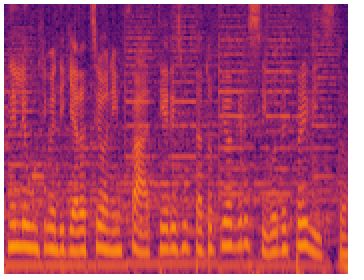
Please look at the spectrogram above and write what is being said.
Nelle ultime dichiarazioni infatti è risultato più aggressivo del previsto.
